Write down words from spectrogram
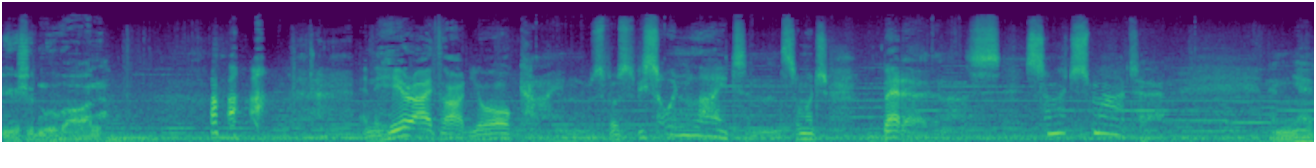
You should move on. And here I thought your kind was supposed to be so enlightened, so much better than us, so much smarter. And yet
